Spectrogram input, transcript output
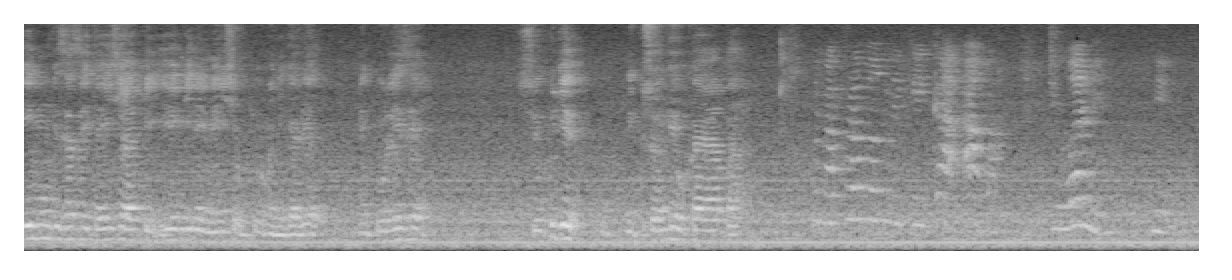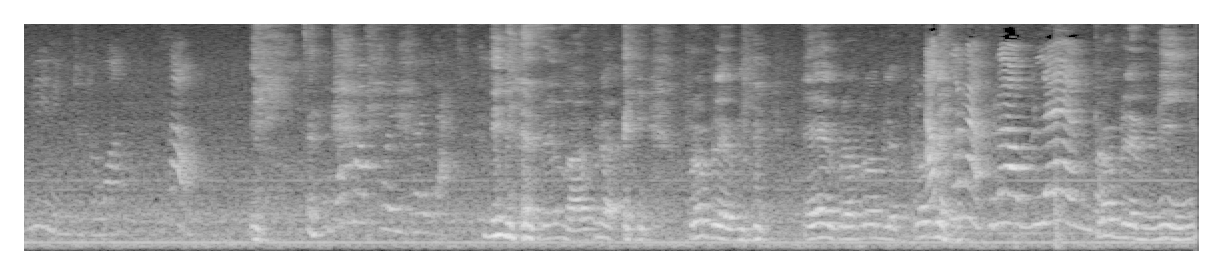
hii movie sasa itaisha wapi? Hiyo ingine imeisha ukiwa umenigalia. Nikuulize, si ukuje nikusongee ukae hapa? Kuna problem nikikaa hapa. Juani ni mimi ni mtoto wako. Sawa? Nataka kuenjoy that. Mimi nasema hakuna problem. Eh, kuna problem. Problem. Hakuna problem. Problem ni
